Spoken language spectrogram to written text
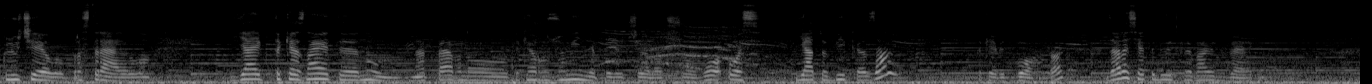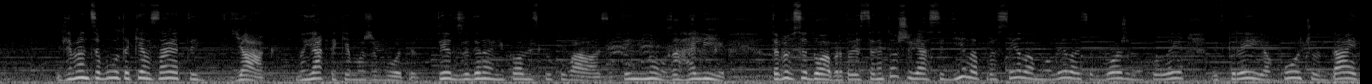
включило, прострелило. Я як таке, знаєте, ну напевно, таке розуміння отримала, що ось я тобі казав, таке від Бога, так? Зараз я тобі відкриваю двері. І для мене це було таким, знаєте, як? Ну як таке може бути? Ти з людиною ніколи не спілкувалася, ти ну взагалі. В тебе все добре. Тобто це не те, що я сиділа, просила, молилася, Боже, ну коли відкрий, я хочу, дай.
